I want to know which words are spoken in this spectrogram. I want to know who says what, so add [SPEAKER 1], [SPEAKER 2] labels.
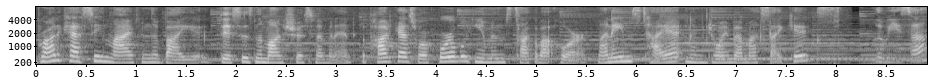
[SPEAKER 1] Broadcasting live from the Bayou, this is The Monstrous Feminine, the podcast where horrible humans talk about horror. My name is Tyia, and I'm joined by my psychics,
[SPEAKER 2] Louisa,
